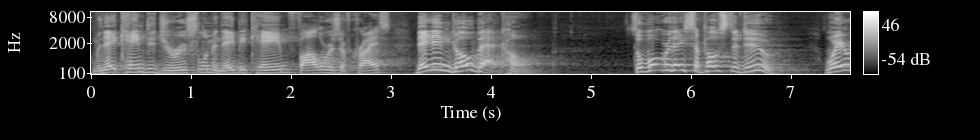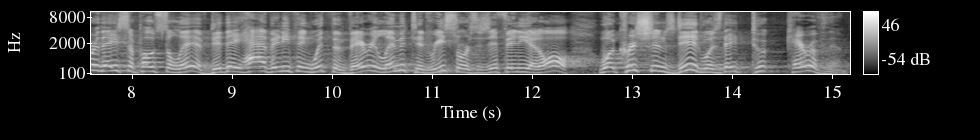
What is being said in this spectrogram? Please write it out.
when they came to Jerusalem and they became followers of Christ, they didn't go back home. So, what were they supposed to do? Where were they supposed to live? Did they have anything with them? Very limited resources, if any at all. What Christians did was they took care of them.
